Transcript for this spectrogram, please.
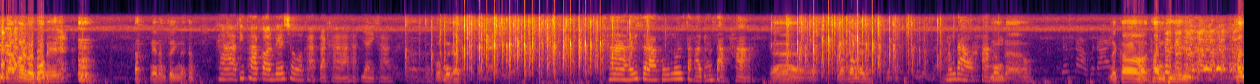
ธิดาผ้าโลโบเบอะแนะนำตัวเองหน่อยครับ ค่ะทิพากรเวชโชค่ะ สาขาหัดใหญ่ค่ะอ่าผมมือครับค่ะวิศราคงรุ่นสาขาเบียงศักดิ์ค่ะอ่าน้องน้องอะไรนะน้องดาวค่ะ น้องดาว แล้วก็ท่านที่ท่าน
